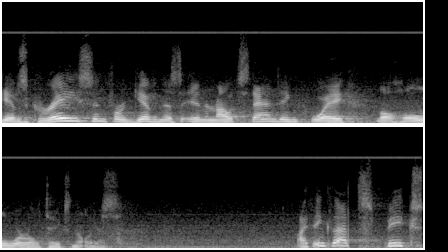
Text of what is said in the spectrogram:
gives grace and forgiveness in an outstanding way, the whole world takes notice. I think that speaks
